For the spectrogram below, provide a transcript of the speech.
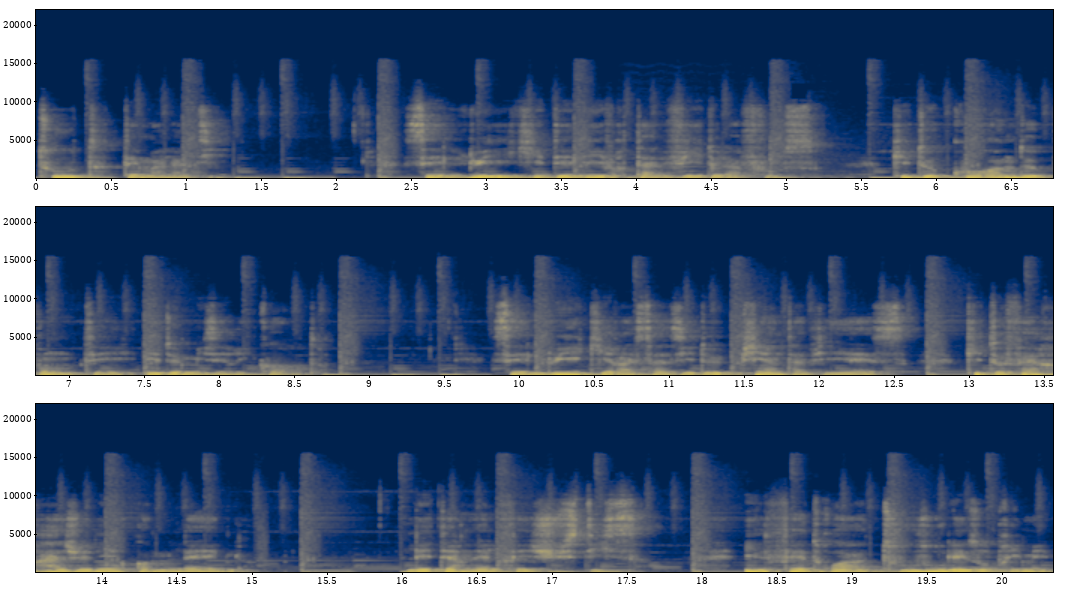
toutes tes maladies. C'est lui qui délivre ta vie de la fosse, qui te couronne de bonté et de miséricorde. C'est lui qui rassasie de bien ta vieillesse, qui te fait rajeunir comme l'aigle. L'Éternel fait justice. Il fait droit à tous les opprimés.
